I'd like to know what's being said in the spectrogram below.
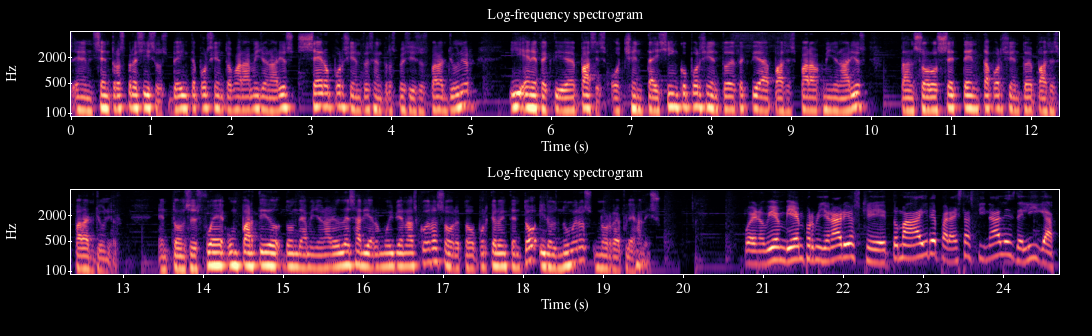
En centros precisos, 20% para Millonarios, 0% de centros precisos para el Junior. Y en efectividad de pases, 85% de efectividad de pases para Millonarios, tan solo 70% de pases para el Junior. Entonces fue un partido donde a Millonarios le salieron muy bien las cosas, sobre todo porque lo intentó y los números nos reflejan eso. Bueno, bien, bien por Millonarios que toma aire para estas finales de liga.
